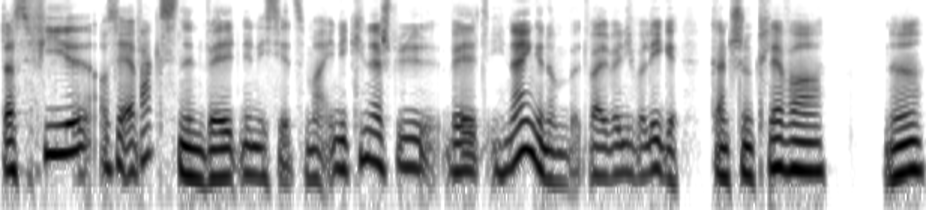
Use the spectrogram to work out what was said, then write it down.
dass viel aus der Erwachsenenwelt, nenne ich es jetzt mal, in die Kinderspielwelt hineingenommen wird. Weil wenn ich überlege, ganz schön clever, ne,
